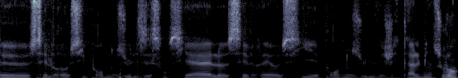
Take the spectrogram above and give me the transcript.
Euh, c'est vrai aussi pour nos huiles essentielles, c'est vrai aussi pour nos huiles végétales, bien souvent.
